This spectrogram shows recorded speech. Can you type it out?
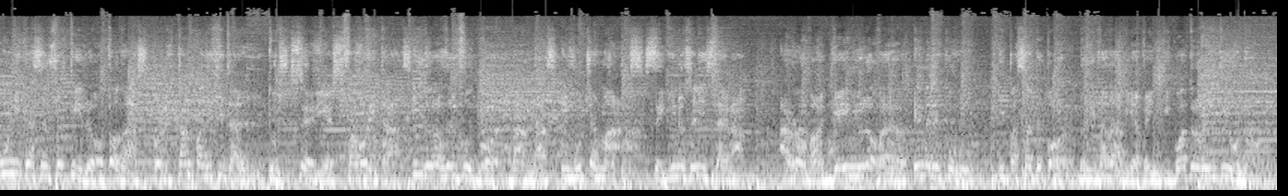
Únicas en su estilo, todas con estampa digital. Tus series favoritas, ídolos del fútbol, bandas y muchas más. Seguinos en Instagram, arroba Game Lover MDQ y pasate por Rivadavia 2421.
